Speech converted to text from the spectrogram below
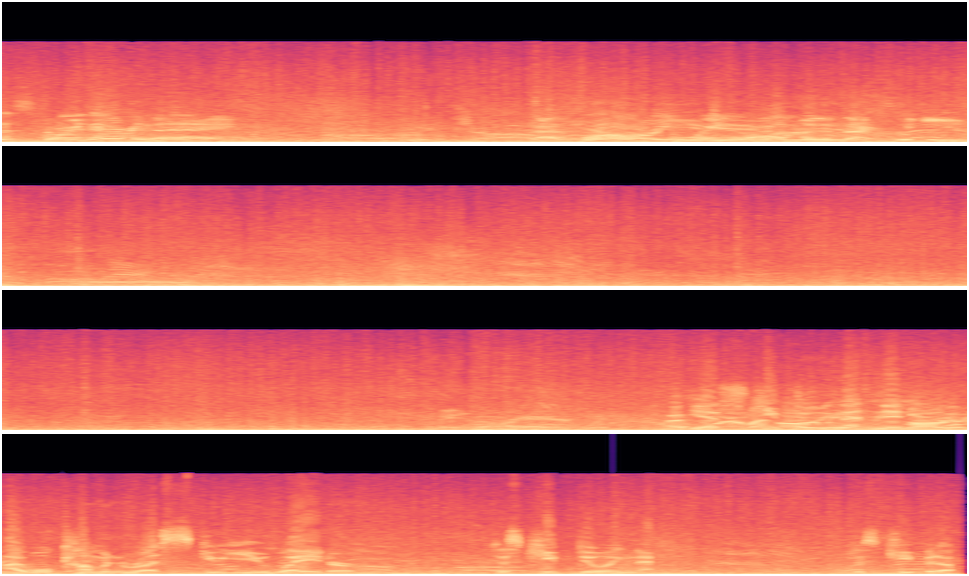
destroying everything. That's Where the are only you, way dude? to eliminate is actually easy. I Yes, keep doing that, Ninja. retarded. I will come and rescue you later. Just keep doing that. Just keep it up.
